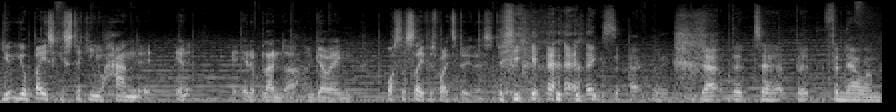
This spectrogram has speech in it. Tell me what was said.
you, you're basically sticking your hand i- in in a blender and going, "What's the safest way to do this?" yeah, exactly. Yeah, but uh, but for now, I'm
